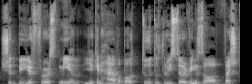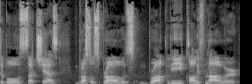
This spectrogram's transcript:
should be your first meal. You can have about two to three servings of vegetables such as Brussels sprouts, broccoli, cauliflower,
